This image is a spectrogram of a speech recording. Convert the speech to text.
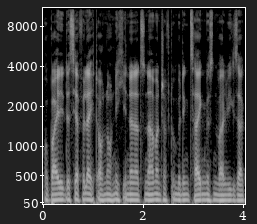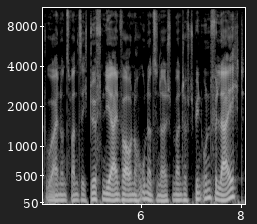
Wobei die das ja vielleicht auch noch nicht in der Nationalmannschaft unbedingt zeigen müssen, weil, wie gesagt, U21 dürften die einfach auch noch U-Nationalmannschaft spielen. Und vielleicht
